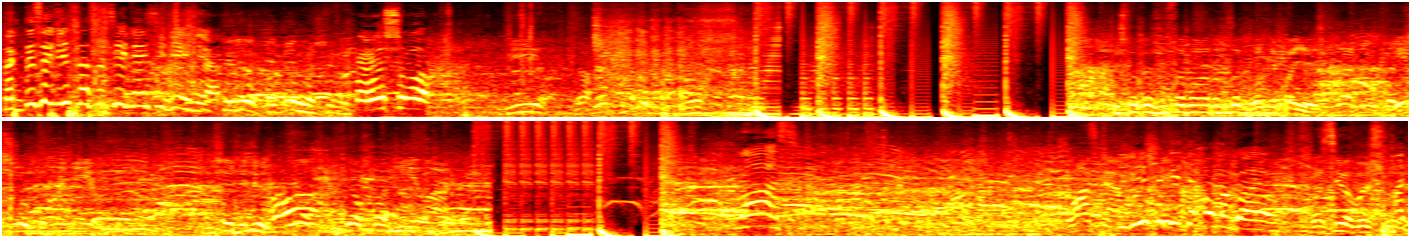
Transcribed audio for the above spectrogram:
Так ты садись на соседнее сиденье. Хорошо. Ты что-то за собой в забор не поедешь. Еще чуть-чуть. Класс. Ты видишь, как я тебе помогаю? Спасибо большое.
